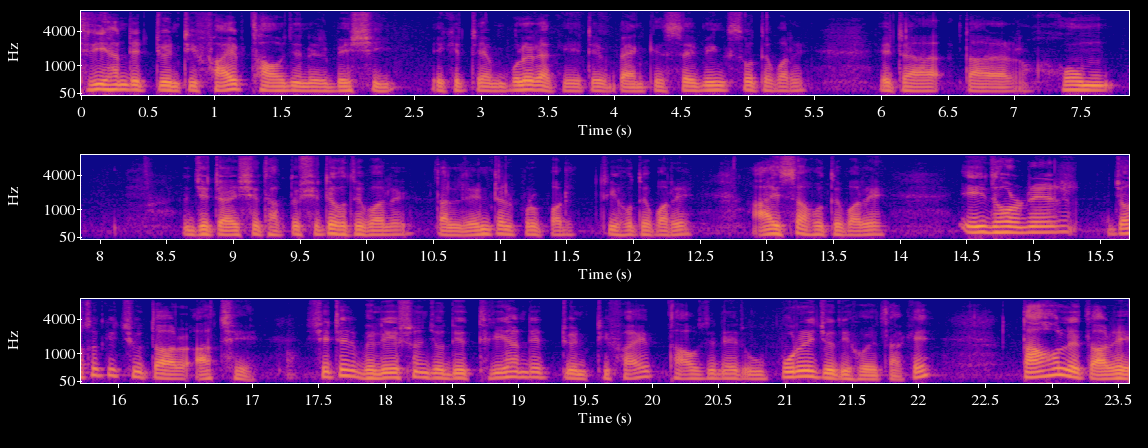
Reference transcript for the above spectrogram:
থ্রি হান্ড্রেড টোয়েন্টি ফাইভ থাউজেন্ডের বেশি এক্ষেত্রে আমি বলে রাখি এটা ব্যাংকের সেভিংস হতে পারে। এটা তার হোম যেটা এসে থাকতো সেটা হতে পারে, তার রেন্টাল প্রপার্টি হতে পারে আইসা হতে পারে। এই ধরনের যত কিছু তার আছে, সেটার ভ্যালুয়েশন যদি থ্রি হান্ড্রেড টোয়েন্টি ফাইভ থাউজেন্ডের উপরে যদি হয়ে থাকে, তাহলে তারে,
